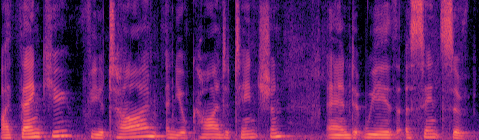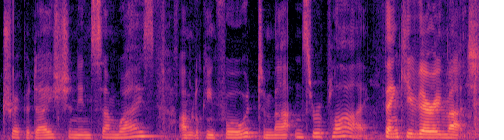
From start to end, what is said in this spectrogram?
I thank you for your time and your kind attention, and with a sense of trepidation in some ways, I'm looking forward to Martin's reply. Thank you very much.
